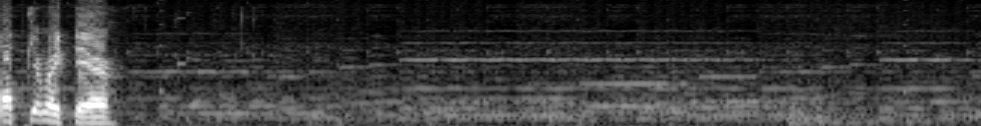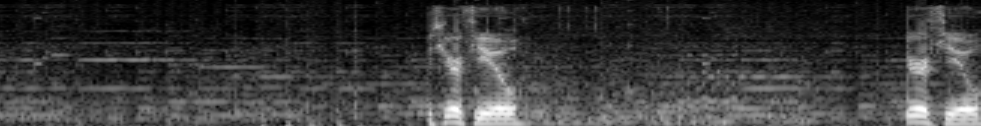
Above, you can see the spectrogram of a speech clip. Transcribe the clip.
Up, get right there. Here a few. Here a few.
